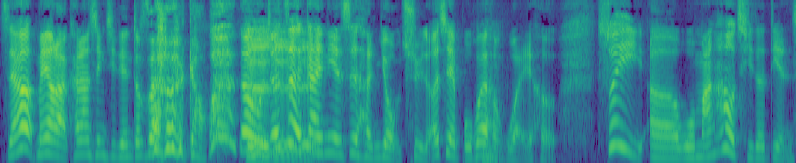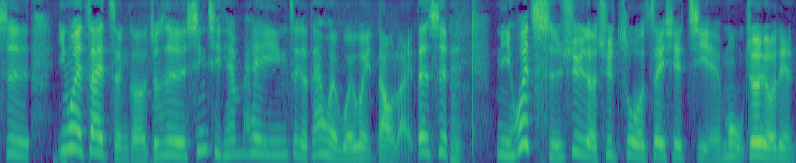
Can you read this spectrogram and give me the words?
只要没有了，看到星期天都是恶搞。我觉得这个概念是很有趣的，而且不会很违和。嗯、所以，呃，我蛮好奇的点是，因为在整个就是星期天配音这个，待会娓娓道来。但是，你会持续的去做这些节目，就是有点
